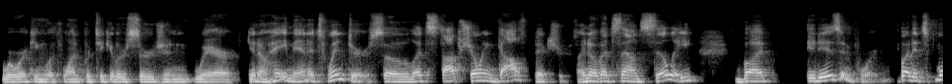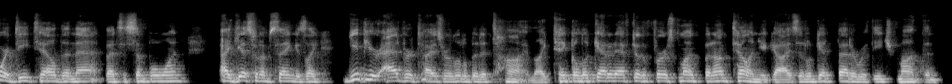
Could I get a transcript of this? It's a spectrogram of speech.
we're working with one particular surgeon where, you know, hey man, it's winter. So let's stop showing golf pictures. I know that sounds silly, but it is important, but it's more detailed than that. That's a simple one. I guess what I'm saying is like give your advertiser a little bit of time. Like take a look at it after the first month, but I'm telling you guys, it'll get better with each month, and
